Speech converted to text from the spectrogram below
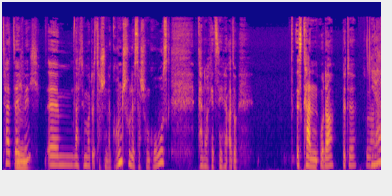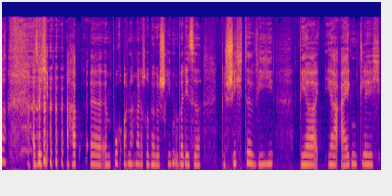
tatsächlich. Mhm. Ähm, nach dem Motto, ist doch schon in der Grundschule, ist doch schon groß, kann doch jetzt nicht, also es kann, oder? Bitte? Susanne? Ja, also ich habe äh, im Buch auch nochmal darüber geschrieben, über diese Geschichte, wie wir ja eigentlich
